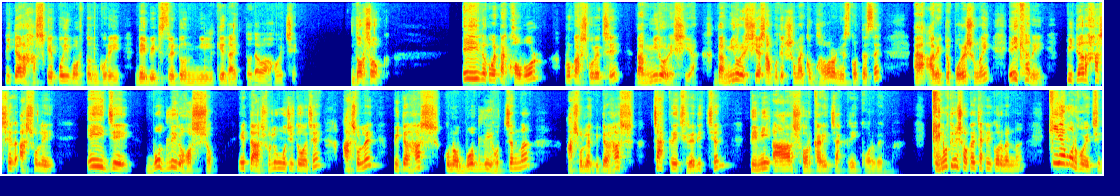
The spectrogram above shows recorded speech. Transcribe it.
পিটার হাসকে পরিবর্তন করে ডেভিড স্লেটন মিলকে দায়িত্ব দেওয়া হয়েছে। দর্শক এইরকম একটা খবর প্রকাশ করেছে the Mirror Asia. The Mirror Asia সাম্প্রতিক সময় খুব ভালো নিউজ করতেছে। আমি একটু পড়ে শোনাই। এইখানে পিটার হাসের আসলে এই যে বদলির রহস্য, এটা আসলে উচিত হয়েছে। আসলে পিটার হাস কোনো বদলি হচ্ছেন না। আসলে পিটার হাস চাকরি ছেড়ে দিচ্ছেন। তিনি আর সরকারি চাকরি করবেন না। কেন তিনি সরকারি চাকরি করবেন না? কি এমন হয়েছে?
